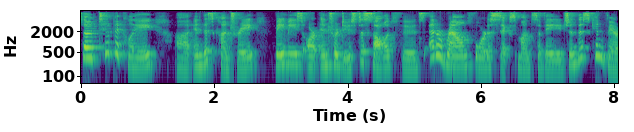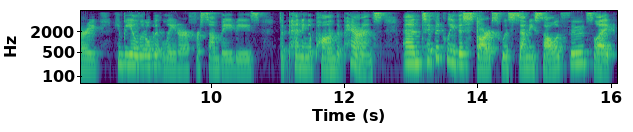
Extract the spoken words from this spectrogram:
So typically uh, in this country, babies are introduced to solid foods at around four to six months of age. And this can vary, can be a little bit later for some babies, depending upon the parents. And typically this starts with semi-solid foods like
